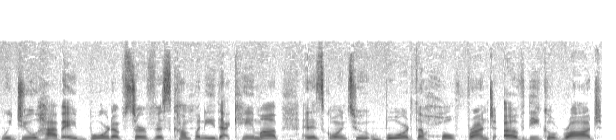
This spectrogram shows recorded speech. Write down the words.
we do have a board up surface company that came up and is going to board the whole front of the garage.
